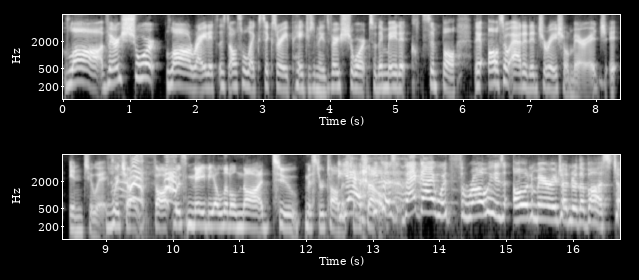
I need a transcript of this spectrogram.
law a very short law. Right? It's it's also like six or eight pages or something. It's very short, so they made it cl- simple. They also added interracial marriage i- into it. which I thought was maybe a little nod to Mr. Thomas Yes, himself. because that guy would throw his own marriage under the bus to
